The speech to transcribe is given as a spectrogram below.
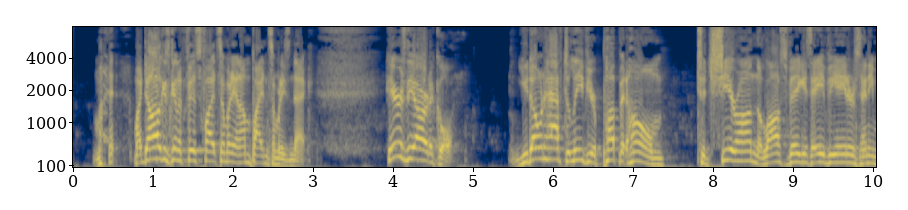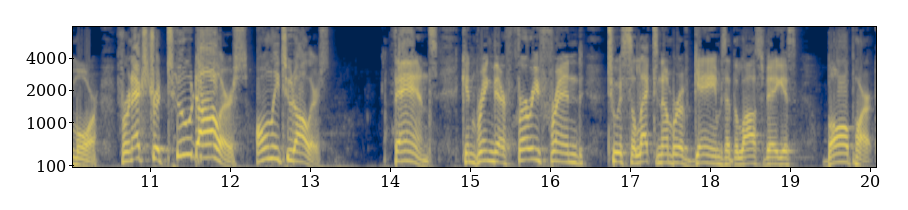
My, my dog is going to fist fight somebody and I'm biting somebody's neck. Here's the article. You don't have to leave your pup at home to cheer on the Las Vegas Aviators anymore. For an extra $2, only $2, fans can bring their furry friend to a select number of games at the Las Vegas ballpark.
